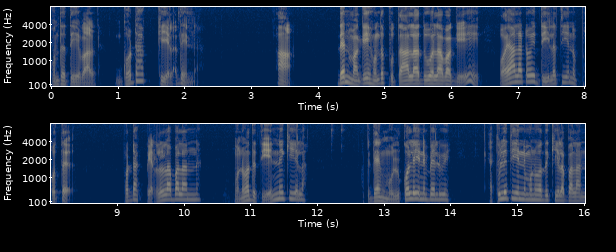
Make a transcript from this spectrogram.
හොඳ දේවල් ගොඩක් කියලා දෙන්න. ආ දැන් මගේ හොඳ පුතාලා දුවලා වගේ ඔයාලට ඔය දීලා තියෙන පොත පොඩ්ඩක් පෙරලලා බලන්න මොනවද තියෙන්නේ කියලා. අපි දැන් මුල් කොලේනේ බැලුවේ. ඇතුලේ තියෙන්නේ මොනවද කියලා බලන්න.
